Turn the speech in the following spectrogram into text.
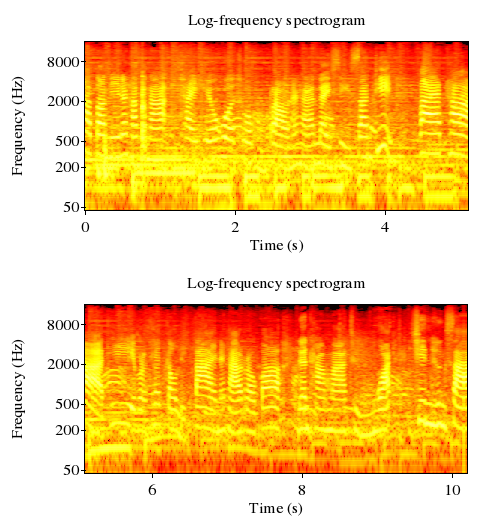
ค่ะ ตอนนี้นะคะคณะไทยเฮลเวิร์ทัวร์ของเรานะคะ ในซีซั่นที่ 8 ค่ะ ที่ประเทศเกาหลีใต้นะคะ เราก็เดินทางมาถึงวัดชินฮึงซา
